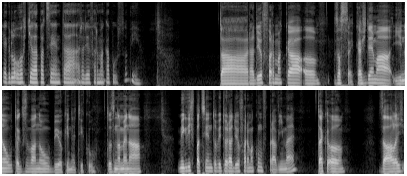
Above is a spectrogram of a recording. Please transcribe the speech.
Jak dlouho v těle pacienta radiofarmaka působí? Ta radiofarmaka eh, zase, každé má jinou takzvanou biokinetiku. To znamená, my když pacientovi to radiofarmakum vpravíme, tak o, zálež,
